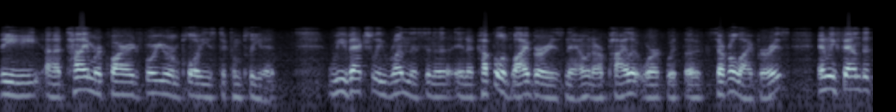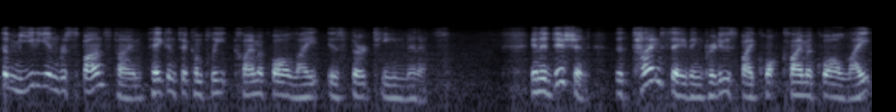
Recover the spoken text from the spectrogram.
the uh, time required for your employees to complete it. We've actually run this in a, in a couple of libraries now in our pilot work with uh, several libraries, and we found that the median response time taken to complete ClimateQual Lite is 13 minutes. In addition, the time saving produced by ClimateQual Lite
